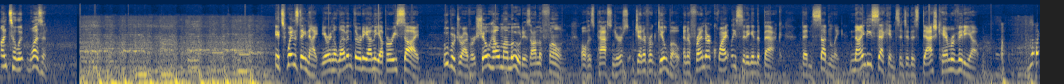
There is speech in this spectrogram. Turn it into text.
until it wasn't. It's Wednesday night, nearing 11:30 on the Upper East Side. Uber driver Shohel Mahmoud is on the phone, while his passengers, Jennifer Gilbo and a friend, are quietly sitting in the back. Then suddenly, 90 seconds into this dash camera video, what?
